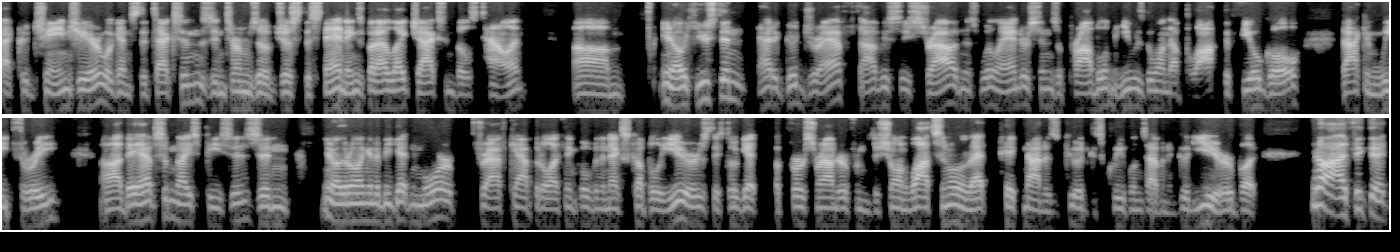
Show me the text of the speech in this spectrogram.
that could change here against the Texans in terms of just the standings, but I like Jacksonville's talent. Um, you know, Houston had a good draft. Obviously, Stroud and this Will Anderson's a problem. He was the one that blocked the field goal back in week three. Uh, they have some nice pieces, and you know they're only going to be getting more draft capital, I think, over the next couple of years. They still get a first rounder from Deshaun Watson, although that pick not as good because Cleveland's having a good year. But, you know, I think that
